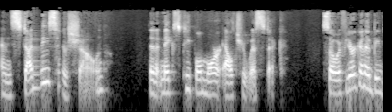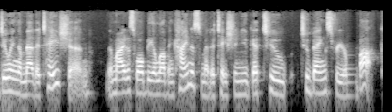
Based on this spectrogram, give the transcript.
And studies have shown that it makes people more altruistic. So if you're going to be doing a meditation, it might as well be a loving kindness meditation. You get two, two bangs for your buck.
